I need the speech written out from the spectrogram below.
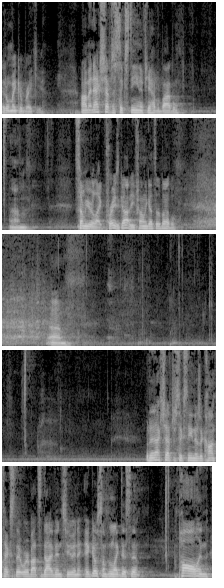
it'll make or break you. Um, in Acts chapter 16, if you have a Bible, um, some of you are like, Praise God, he finally got to the Bible. Um, but in Acts chapter 16, there's a context that we're about to dive into, and it, it goes something like this that Paul and,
